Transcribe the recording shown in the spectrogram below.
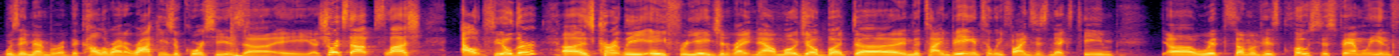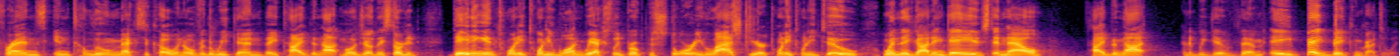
was a member of the Colorado Rockies. Of course, he is uh, a shortstop slash outfielder. Uh, is currently a free agent right now, Mojo. But uh, in the time being, until he finds his next team, uh, with some of his closest family and friends in Tulum, Mexico. And over the weekend, they tied the knot, Mojo. They started dating in 2021. We actually broke the story last year, 2022, when they got engaged, and now tied the knot. And we give them a big, big congratulations.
